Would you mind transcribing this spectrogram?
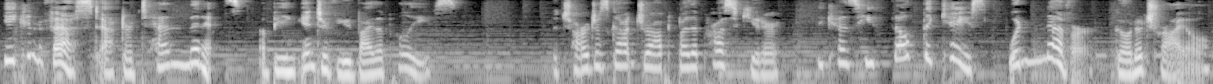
He confessed after 10 minutes of being interviewed by the police. The charges got dropped by the prosecutor because he felt the case would never go to trial.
